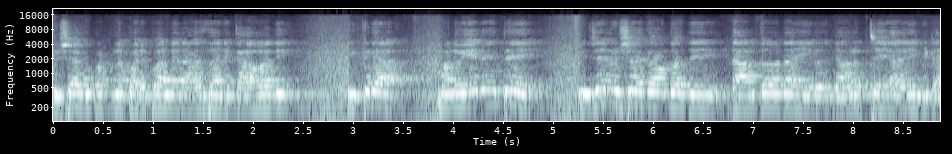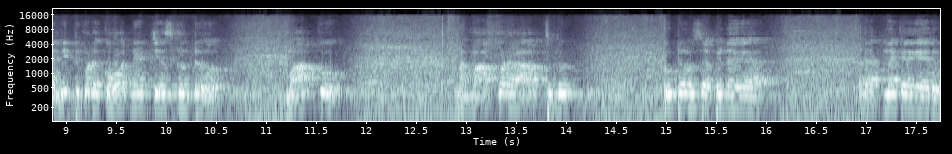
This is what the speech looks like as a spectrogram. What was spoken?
విశాఖపట్నం పరిపాలన రాజధాని కావాలి. ఇక్కడ మనం ఏదైతే విజన్ విశాఖ ఉందో అది దాంతో ఈరోజు డెవలప్ చేయాలి. వీటన్నిటి కూడా కోఆర్డినేట్ చేసుకుంటూ మాకు మా మాకు కూడా ఆప్తులు కుటుంబ సభ్యులుగా రత్నాకర్ గారు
